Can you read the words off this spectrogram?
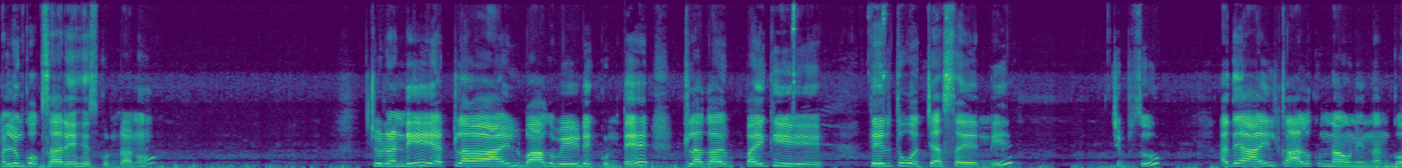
మళ్ళీ ఇంకొకసారి వేసేసుకుంటాను. చూడండి ఎట్లా ఆయిల్ బాగా వేడెక్కుంటే ఇట్లాగా పైకి తేలుతూ వచ్చేస్తాయండి చిప్స్. అదే ఆయిల్ కాలకుండా ఉండింది అనుకో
